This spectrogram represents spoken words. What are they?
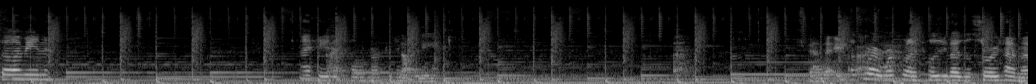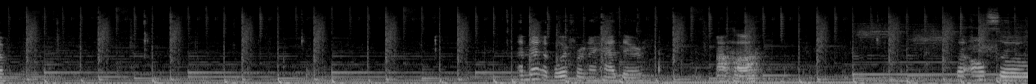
so I mean, I hated telemarketing. 90. Down to 85. That's where I worked when I told you guys the story time up. I met a boyfriend I had there, Uh huh. but also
